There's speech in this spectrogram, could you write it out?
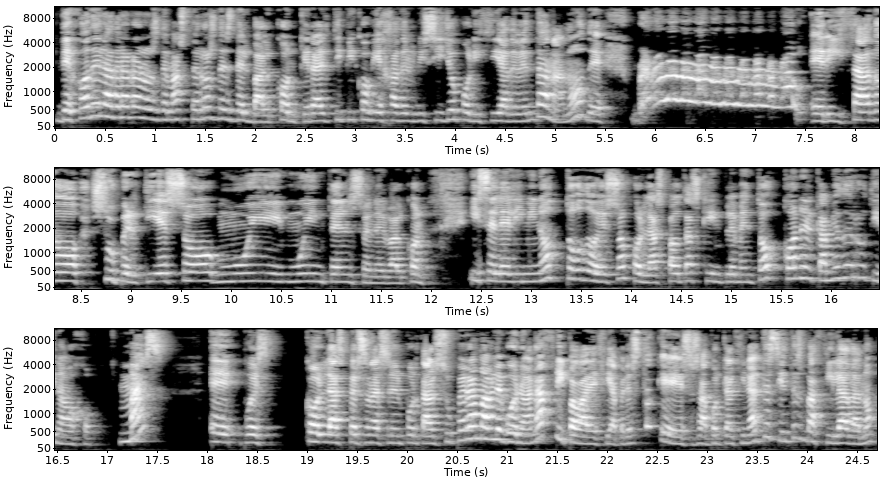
dejó de ladrar a los demás perros desde el balcón, que era el típico vieja del visillo policía de ventana, ¿no? De erizado, súper tieso, muy, muy intenso en el balcón. Y se le eliminó todo eso con las pautas que implementó con el cambio de rutina, ojo. Más, eh, pues con las personas en el portal, súper amable. Bueno, Ana flipaba, decía, pero ¿esto qué es? O sea, porque al final te sientes vacilada, ¿no?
